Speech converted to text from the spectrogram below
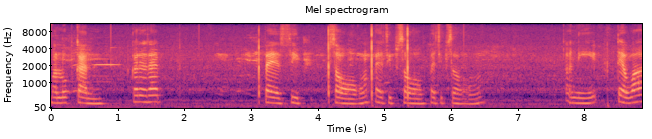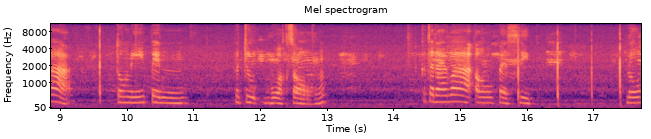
มาลบกัน ก็จะได้แปดสิบสองแปดสิบสองแปดสิบสองอันนี้แต่ว่า ตรงนี้เป็นประจุบวกสองก็จะได้ว่าเอาแปดสิบลบ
